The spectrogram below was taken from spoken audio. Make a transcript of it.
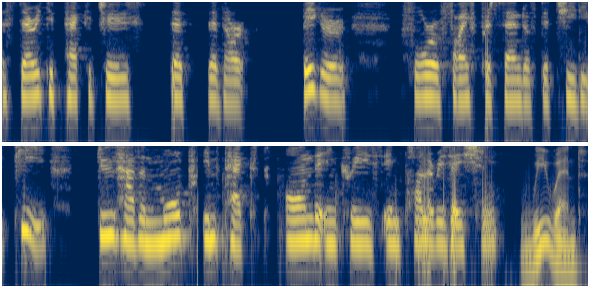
austerity packages that, that are bigger four or five percent of the GDP do have a more impact on the increase in polarization. We went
